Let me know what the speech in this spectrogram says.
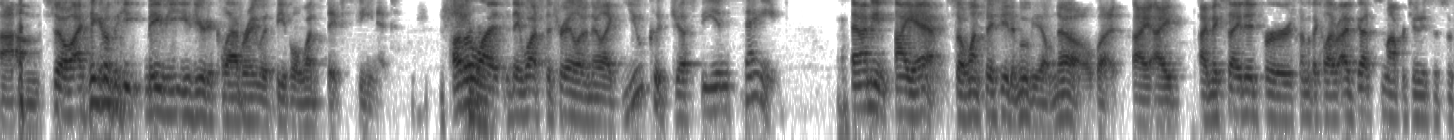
Um, so I think it'll be maybe easier to collaborate with people once they've seen it. Otherwise, they watch the trailer and they're like, "You could just be insane." And I mean, I am. So once they see the movie, they'll know. But I, I I'm excited for some of the collabor- I've got some opportunities in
